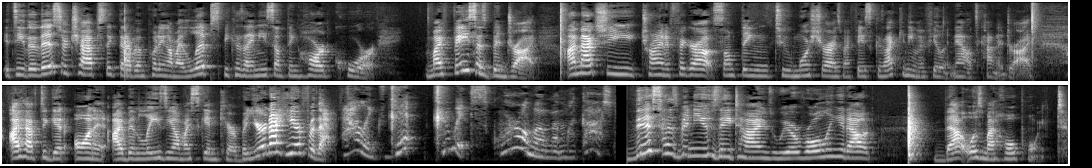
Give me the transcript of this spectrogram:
It's either this or chapstick that I've been putting on my lips because I need something hardcore. My face has been dry. I'm actually trying to figure out something to moisturize my face because I can even feel it now. It's kind of dry. I have to get on it. I've been lazy on my skincare, but you're not here for that. Alex, get to it. Squirrel moment, oh my gosh. This has been used eight times. We are rolling it out that was my whole point.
